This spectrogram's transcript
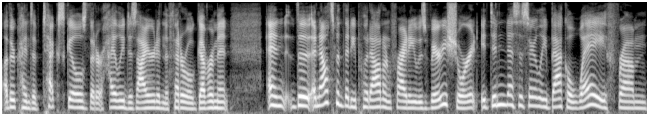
other kinds of tech skills that are highly desired in the federal government. And the announcement that he put out on Friday was very short. It didn't necessarily back away from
